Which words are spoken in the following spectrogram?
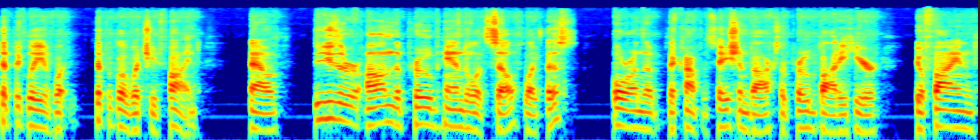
typically of what typical of what you'd find. Now, either on the probe handle itself, like this, or on the, the compensation box or probe body here, you'll find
